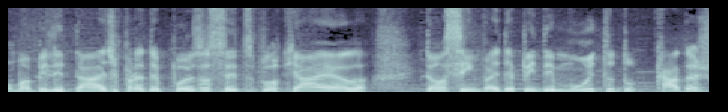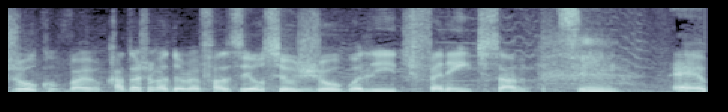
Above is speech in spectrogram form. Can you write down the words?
uma habilidade para depois você desbloquear ela. Então, assim, vai depender muito do cada jogo, vai, cada jogador vai fazer o seu jogo ali diferente, sabe? Sim. É,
